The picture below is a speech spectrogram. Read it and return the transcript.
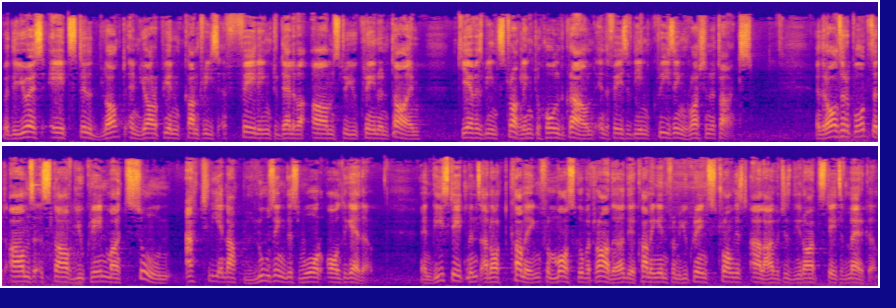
With the US aid still blocked and European countries failing to deliver arms to Ukraine on time, Kiev has been struggling to hold ground in the face of the increasing Russian attacks. And there are also reports that arms-starved Ukraine might soon actually end up losing this war altogether. And these statements are not coming from Moscow, but rather they're coming in from Ukraine's strongest ally, which is the United States of America.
